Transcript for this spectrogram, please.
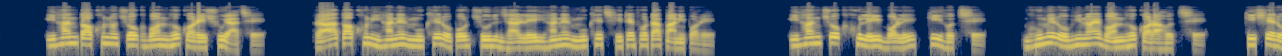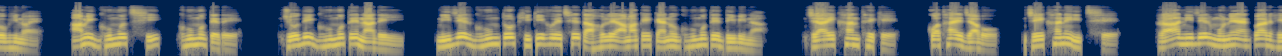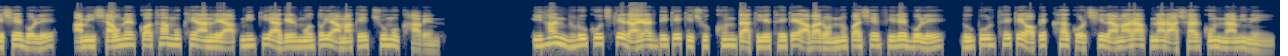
ইহান তখনও চোখ বন্ধ করে শুয়ে আছে। রা তখন ইহানের মুখের ওপর চুল ঝাড়লে ইহানের মুখে ছিটে ফোটা পানি পড়ে। ইহান চোখ খুলেই বলে, কি হচ্ছে? ঘুমের অভিনয় বন্ধ করা হচ্ছে। কিসের অভিনয়? আমি ঘুমোচ্ছি, ঘুমোতে দে। যদি ঘুমোতে না দেই, নিজের ঘুম তো ঠিকই হয়েছে তাহলে আমাকে কেন ঘুমোতে দিবি না? যা এখান থেকে। কোথায় যাব? যেখানে ইচ্ছে। রা নিজের মনে একবার হেসে বলে, আমি শাউনের কথা মুখে আনলে আপনি কি আগের মতোই আমাকে চুমু খাবেন? ইহান ভ্রুকুচকে রায়ার দিকে কিছুক্ষণ তাকিয়ে থেকে আবার অন্য পাশে ফিরে বলে, দুপুর থেকে অপেক্ষা করছিলাম আর আপনার আসার কোন নামই নেই।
